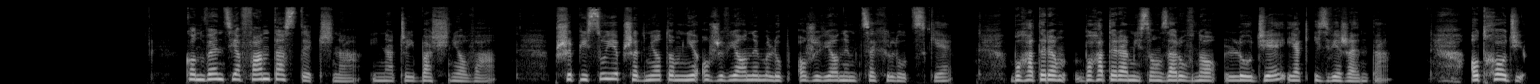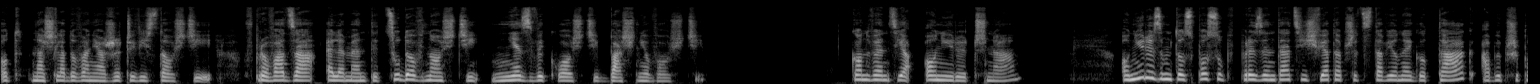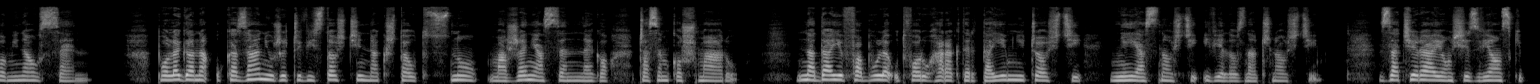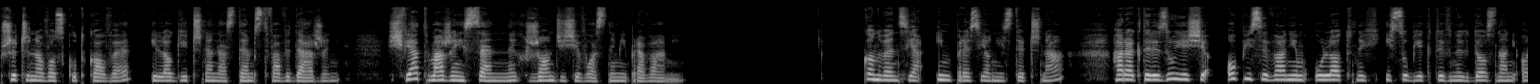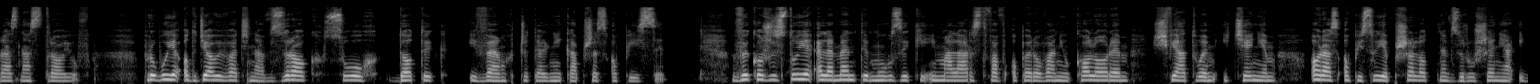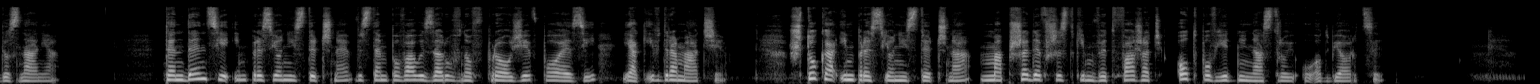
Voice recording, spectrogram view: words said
Konwencja fantastyczna, inaczej baśniowa, przypisuje przedmiotom nieożywionym lub ożywionym cechy ludzkie. Bohaterom, bohaterami są zarówno ludzie, jak i zwierzęta. Odchodzi od naśladowania rzeczywistości, wprowadza elementy cudowności, niezwykłości, baśniowości. Konwencja oniryczna. Oniryzm to sposób prezentacji świata przedstawionego tak, aby przypominał sen. Polega na ukazaniu rzeczywistości na kształt snu, marzenia sennego, czasem koszmaru. Nadaje fabule utworu charakter tajemniczości, niejasności i wieloznaczności. Zacierają się związki przyczynowo-skutkowe i logiczne następstwa wydarzeń. Świat marzeń sennych rządzi się własnymi prawami. Konwencja impresjonistyczna charakteryzuje się opisywaniem ulotnych i subiektywnych doznań oraz nastrojów. Próbuje oddziaływać na wzrok, słuch, dotyk i węch czytelnika przez opisy. Wykorzystuje elementy muzyki i malarstwa w operowaniu kolorem, światłem i cieniem oraz opisuje przelotne wzruszenia i doznania. Tendencje impresjonistyczne występowały zarówno w prozie, w poezji, jak i w dramacie. Sztuka impresjonistyczna ma przede wszystkim wytwarzać odpowiedni nastrój u odbiorcy.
